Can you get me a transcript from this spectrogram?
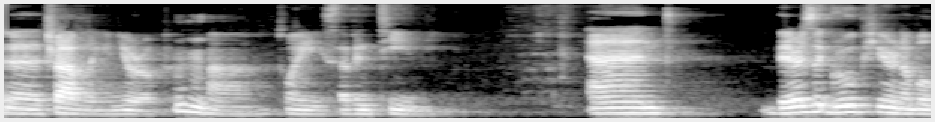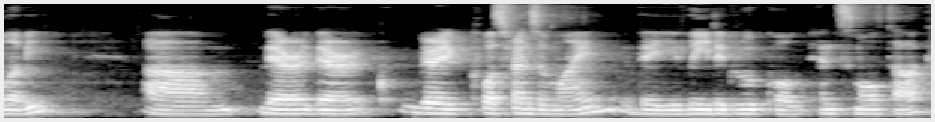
uh, traveling in Europe, Mhm. uh, 2017, and there's a group here in Abu Dhabi. Um, they're they're very close friends of mine. They lead a group called End Small Talk.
